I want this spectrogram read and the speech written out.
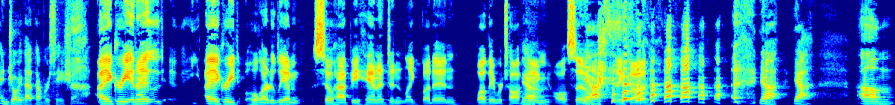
enjoyed that conversation. I agree, and I I agree wholeheartedly. I'm so happy Hannah didn't like butt in while they were talking. Yeah. Also, Yeah. thank God. yeah, yeah. Um,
